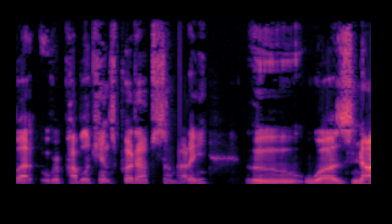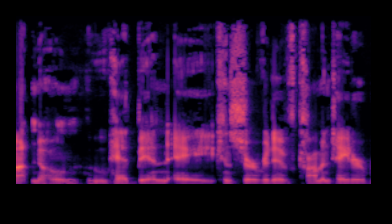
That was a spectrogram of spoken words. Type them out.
But Republicans put up somebody who was not known, who had been a conservative commentator.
